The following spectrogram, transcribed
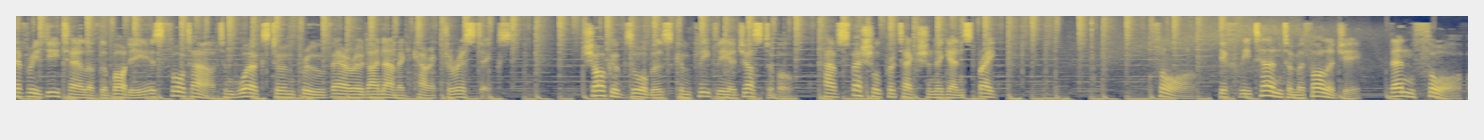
Every detail of the body is thought out and works to improve aerodynamic characteristics. Shock absorbers completely adjustable, have special protection against brake. Thor. If we turn to mythology, then Thor.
